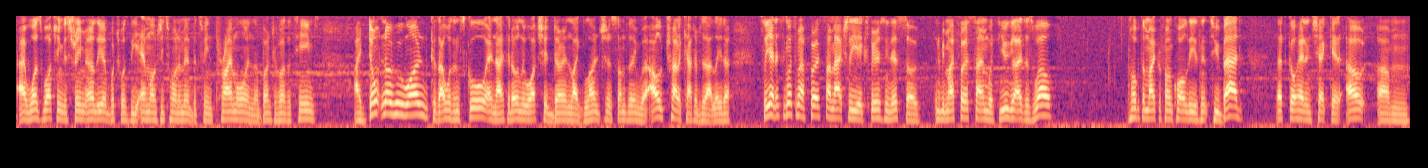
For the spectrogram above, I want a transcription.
I was watching the stream earlier, which was the MLG tournament between Primal and a bunch of other teams. I don't know who won because I was in school and I could only watch it during like lunch or something, but I'll try to catch up to that later. So yeah, this is going to be my first time actually experiencing this, so it'll be my first time with you guys as well. Hope the microphone quality isn't too bad. Let's go ahead and check it out. Um,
